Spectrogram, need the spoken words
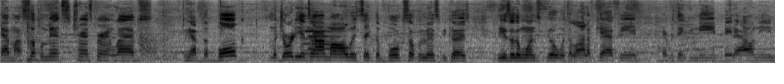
I have my supplements, Transparent Labs. We have the bulk. Majority of the time, I always take the bulk supplements because these are the ones filled with a lot of caffeine, everything you need, beta alanine.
